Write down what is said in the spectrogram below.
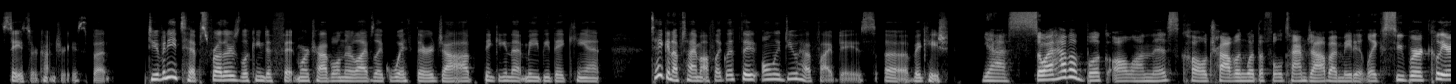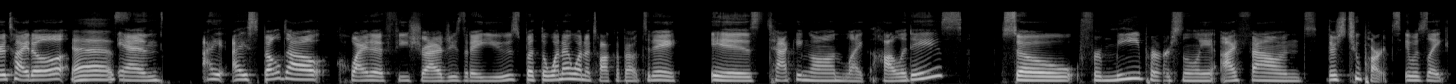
states or countries. But do you have any tips for others looking to fit more travel in their lives, like with their job, thinking that maybe they can't take enough time off? Like, let's they only do have five days uh, vacation. Yes. So I have a book all on this called Traveling with a Full Time Job. I made it like super clear title. Yes. And I, I spelled out quite a few strategies that I use, but the one I want to talk about today is tacking on like holidays. So for me personally, I found there's two parts. It was like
